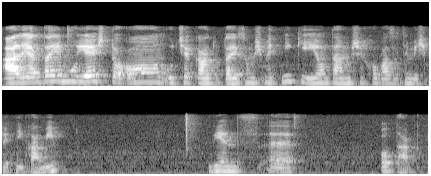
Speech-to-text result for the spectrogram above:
ale jak daję mu jeść, to on ucieka, tutaj są śmietniki i on tam się chowa za tymi śmietnikami. Więc o tak.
